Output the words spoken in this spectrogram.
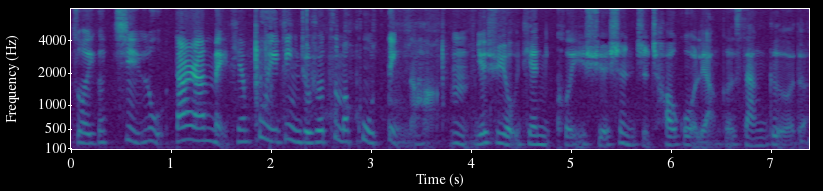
做一个记录。当然，每天不一定就说这么固定的哈，嗯，也许有一天你可以学甚至超过两个、三个的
